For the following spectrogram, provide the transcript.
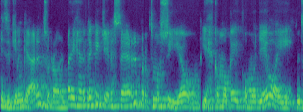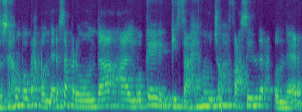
y se quieren quedar en su rol, pero hay gente que quiere ser el próximo CEO y es como que, ¿cómo llego ahí? Entonces un poco responder esa pregunta, algo que quizás es mucho más fácil de responder.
